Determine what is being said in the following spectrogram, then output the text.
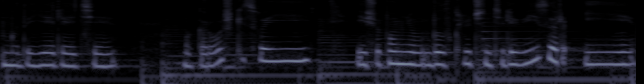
мы доели эти макарошки свои. И еще помню, был включен телевизор, и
